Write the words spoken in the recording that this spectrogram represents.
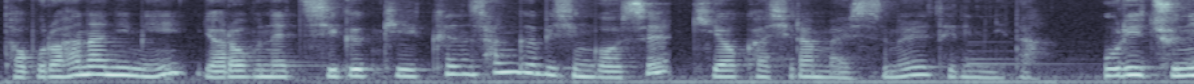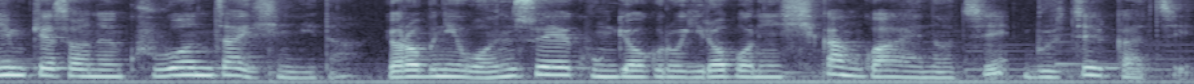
더불어 하나님이 여러분의 지극히 큰 상급이신 것을 기억하시란 말씀을 드립니다. 우리 주님께서는 구원자이십니다. 여러분이 원수의 공격으로 잃어버린 시간과 에너지, 물질까지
